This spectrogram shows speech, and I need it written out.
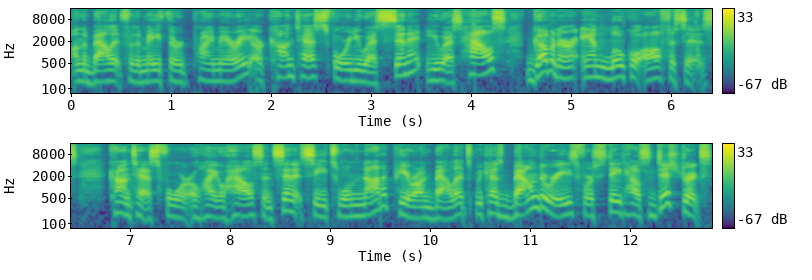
On the ballot for the May 3rd primary are contests for U.S. Senate, U.S. House, governor, and local offices. Contests for Ohio House and Senate seats will not appear on ballots because boundaries for state house districts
